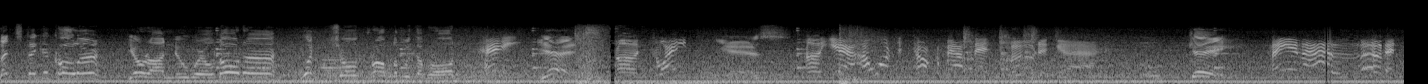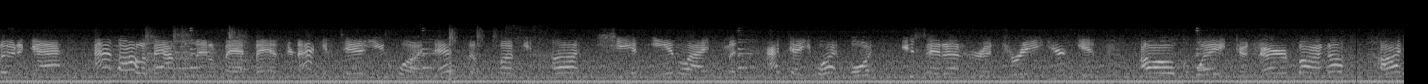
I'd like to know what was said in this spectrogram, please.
Let's take a caller. You're on New World Order. What's your problem with the broad? Hey, Yes. uh, Dwight? Yes. Uh, yeah, I want to talk about that Buddha guy. Okay. Man, I love that Buddha guy. I'm all about the little fat bastard. I can tell you what, that's the fucking hot shit enlightenment. I tell you what, boy, you sit under a tree, you're getting all the way to nirvana hot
